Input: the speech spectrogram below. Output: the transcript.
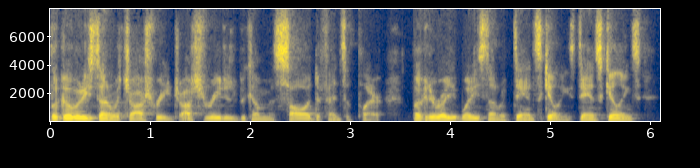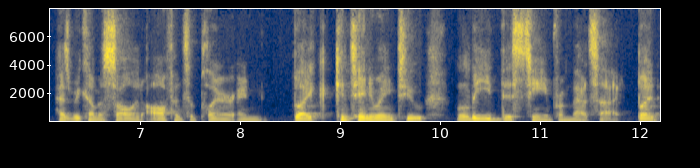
look at what he's done with Josh Reed. Josh Reed has become a solid defensive player. Look at what he's done with Dan Skillings. Dan Skillings has become a solid offensive player and like continuing to lead this team from that side. But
